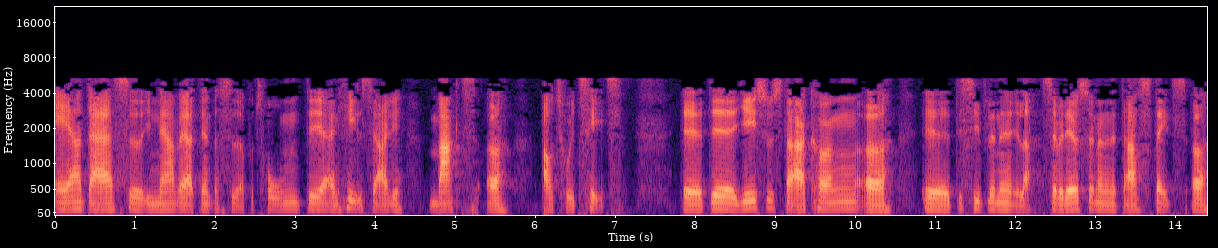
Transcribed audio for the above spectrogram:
ære, der er siddet i nærvær af den, der sidder på tronen. Det er en helt særlig magt og autoritet. Øh, det er Jesus, der er kongen, og øh, disciplene, eller Zebedeus-sønnerne, der er stats- og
